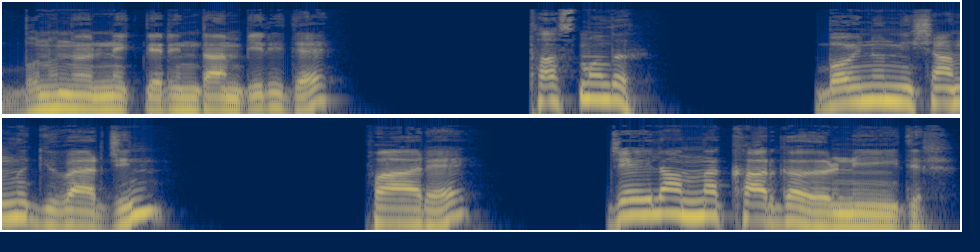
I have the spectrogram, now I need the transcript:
Bunun örneklerinden biri de, tasmalı, boynu nişanlı güvercin, fare, ceylanla karga örneğidir.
